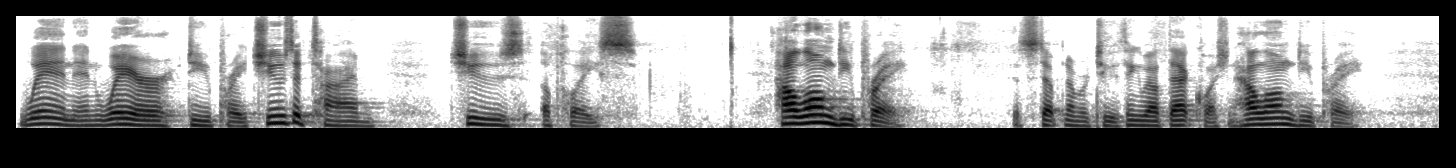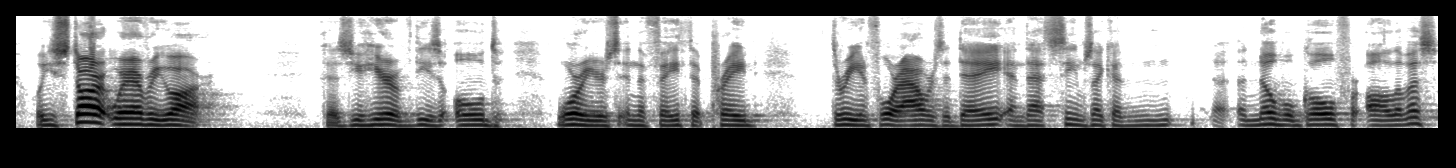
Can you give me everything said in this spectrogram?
When and where do you pray? Choose a time, choose a place. How long do you pray? That's step number two. Think about that question. How long do you pray? Well, you start wherever you are, because you hear of these old warriors in the faith that prayed three and four hours a day, and that seems like a, a noble goal for all of us.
